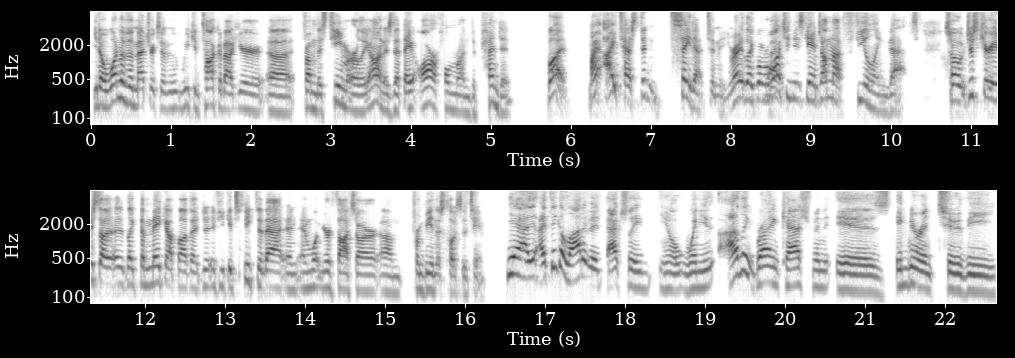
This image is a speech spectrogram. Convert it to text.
you know one of the metrics that we can talk about here uh, from this team early on is that they are home run dependent. But my eye test didn't say that to me, right? Like when we're right. watching these games, I'm not feeling that. So just curious, uh, like the makeup of it, if you could speak to that and, and what your thoughts are um, from being this close to the team. Yeah, I, I, think a lot of it actually, you know, when you, I don't think Brian Cashman is ignorant to the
